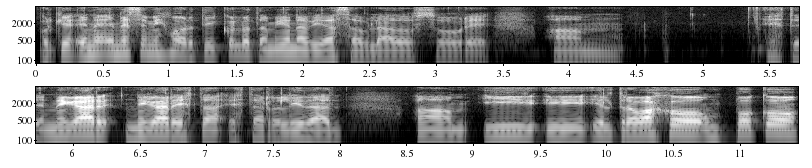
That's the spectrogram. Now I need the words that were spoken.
porque en, ese mismo artículo también habías hablado sobre este, negar, esta, realidad y, el trabajo un poco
